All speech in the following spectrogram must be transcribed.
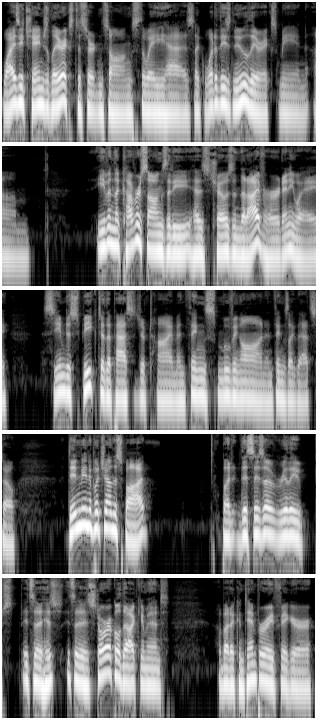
why has he changed lyrics to certain songs the way he has? Like, what do these new lyrics mean? Um, even the cover songs that he has chosen that I've heard anyway seem to speak to the passage of time and things moving on and things like that. So didn't mean to put you on the spot, but this is a really it's a his, it's a historical document about a contemporary figure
